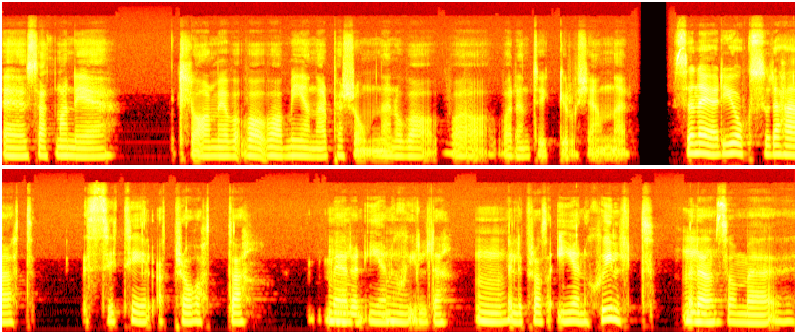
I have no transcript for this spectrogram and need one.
eh, så att man är klar med vad, vad, vad menar personen och vad, vad, vad den tycker och känner. Sen är det ju också det här att se till att prata med Mm, den enskilde. Mm. Eller prata enskilt med Mm. den som eh,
